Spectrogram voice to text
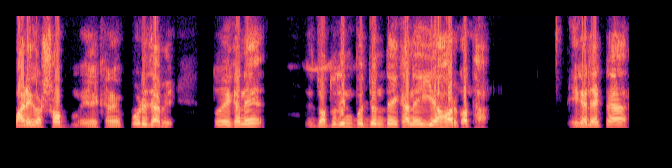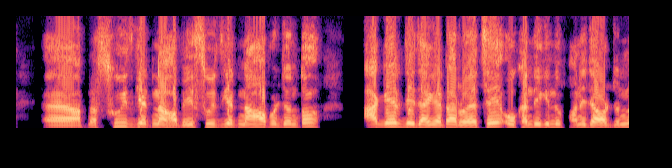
বাড়িঘর সব এখানে পড়ে যাবে। তো এখানে যতদিন পর্যন্ত এখানে ইয়ে হওয়ার কথা, এখানে একটা আপনার সুইচ গেট না হবে, এই সুইচ গেট না হওয়া পর্যন্ত আগের যে জায়গাটা রয়েছে, ওখান দিয়ে কিন্তু পানি যাওয়ার জন্য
